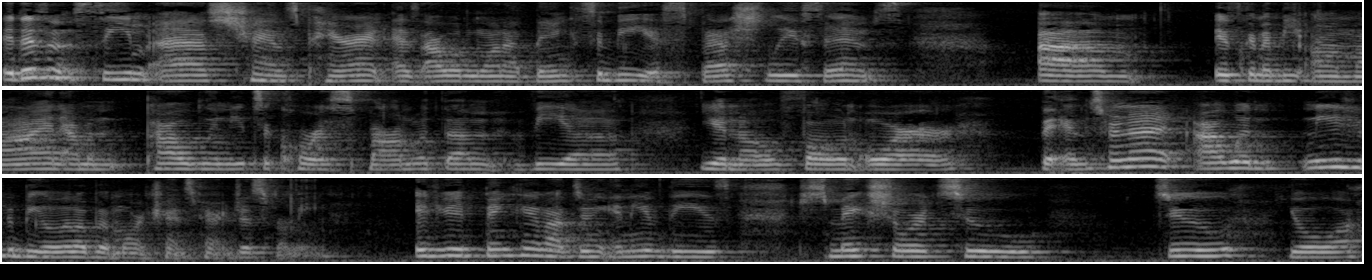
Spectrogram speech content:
it doesn't seem as transparent as I would want a bank to be, especially since um, it's gonna be online. I'm gonna probably need to correspond with them via, you know, phone or the internet. I would need you to be a little bit more transparent just for me. If you're thinking about doing any of these, just make sure to do your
